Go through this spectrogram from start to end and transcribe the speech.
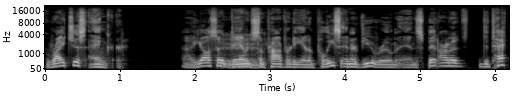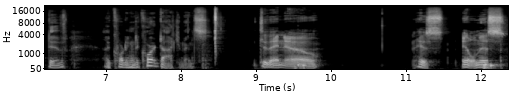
righteous anger. Uh, he also damaged some property in a police interview room and spit on a detective, according to court documents. Do they know his illness?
